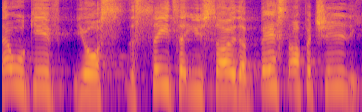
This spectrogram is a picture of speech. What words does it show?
That will give your, the seeds that you sow the best opportunity.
